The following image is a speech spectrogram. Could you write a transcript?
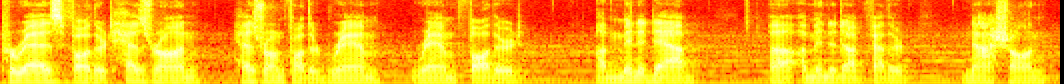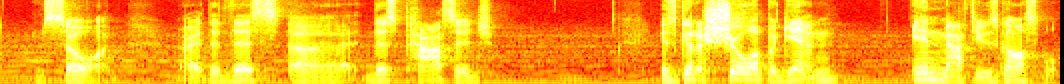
Perez fathered Hezron, Hezron fathered Ram, Ram fathered Amminadab, uh, Amminadab fathered Nahshon, and so on. All right, that this uh, this passage is going to show up again in Matthew's gospel.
